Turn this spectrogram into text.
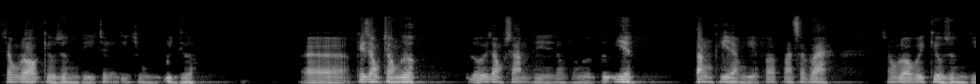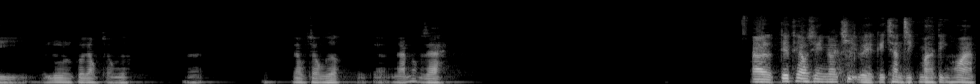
trong đó kiểu rừng thì chất lượng tinh trùng bình thường. À, cái dòng trào ngược đối với dòng săn thì dòng trào ngược tự nhiên tăng khi làm nghĩa pháp Vansava trong đó với kiểu rừng thì luôn có dòng trào ngược. Đấy. dòng trào ngược ngắn hoặc dài. À, tiếp theo xin nói chị về cái tràn dịch màng tinh hoàn.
